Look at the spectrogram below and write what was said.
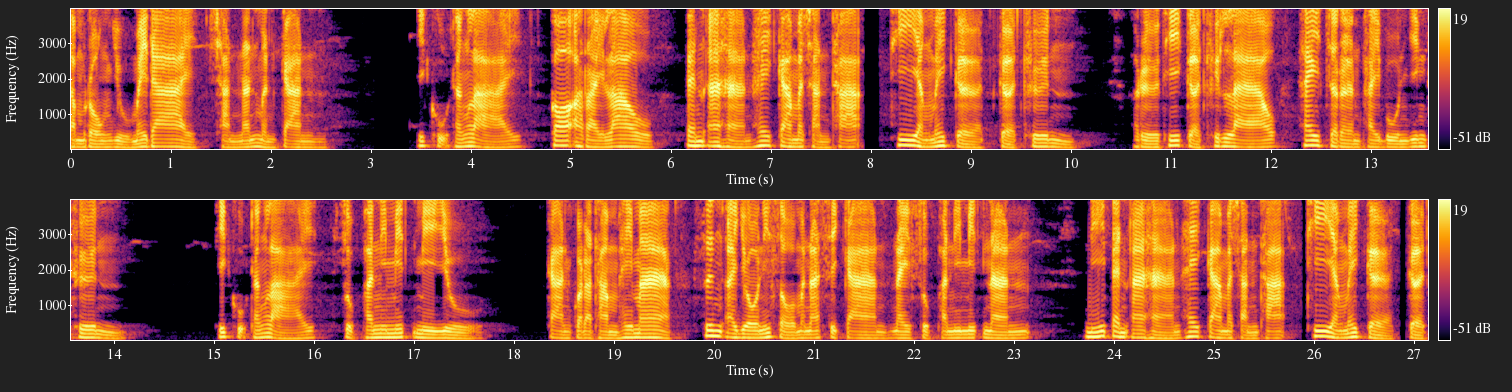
ดำรงอยู่ไม่ได้ ฉันนั้นเหมือนกันพิกุทั้งหลาย ก็อะไรเล่า เป็นอาหารให้กามฉันทะที่ยังไม่เกิดเกิดขึ้น หรือที่เกิดขึ้นแล้วให้เจริญภัยบูญยิ่งขึ้นพิกุทั้งหลาย สุพนิมิตมีอยู่ การกระทำให้มาก ซึ่งอโยนิโสมนสิการในสุพนิมิตนั้น นี้เป็นอาหารให้กามฉันทะที่ยังไม่เกิดเกิด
